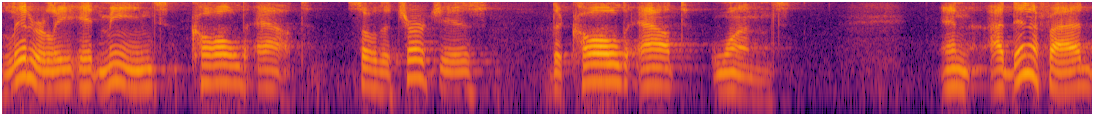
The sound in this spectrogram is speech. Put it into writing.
Literally, it means called out. So the church is the called out ones. And identified,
